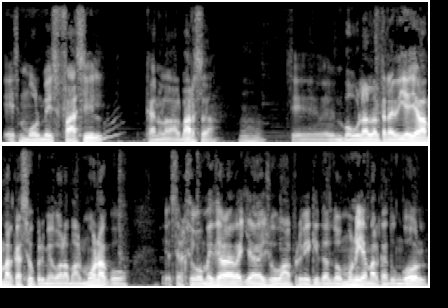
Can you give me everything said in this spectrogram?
és molt més fàcil que no la del Barça. Uh -huh. sí, Boula l'altre dia ja va marcar el seu primer gol amb el Mónaco. El Sergio Gómez ja, ja jugava al primer equip del Dortmund i ja ha marcat un gol.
